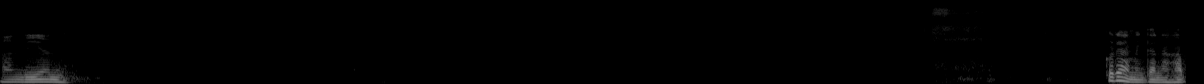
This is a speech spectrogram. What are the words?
การเรียน ก็ได้เหมือนกันนะครับ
